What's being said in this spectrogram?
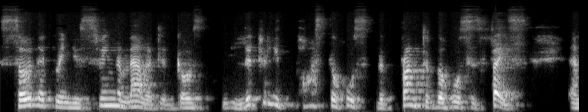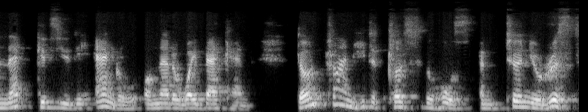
so that when you swing the mallet, it goes literally past the horse, the front of the horse's face, and that gives you the angle on that away backhand. Don't try and hit it close to the horse and turn your wrist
